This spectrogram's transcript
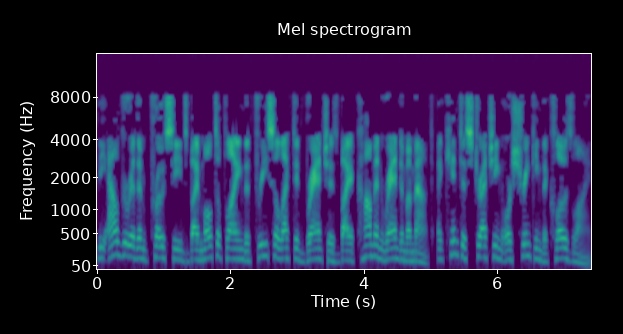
The algorithm proceeds by multiplying the three selected branches by a common random amount, akin to stretching or shrinking the clothesline.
